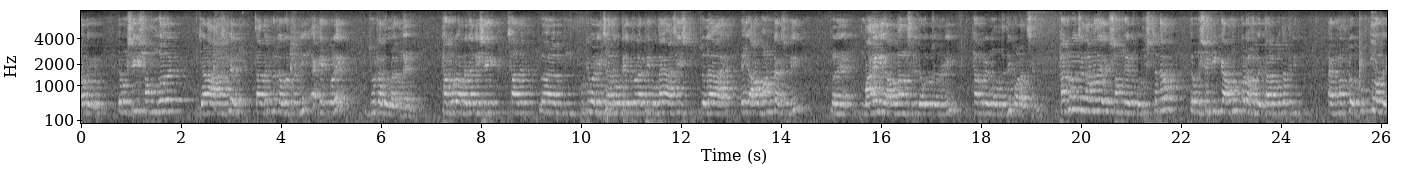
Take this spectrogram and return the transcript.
হবে এবং সেই সংঘ যারা আসবেন, তাদেরকে জগৎজননী এক এক করে জোটাতে লাগলেন। ঠাকুর আমরা জানি সেই ছাদ কুটি বাড়ির ছাদে উঠে, তোরা কে কোথায় আছিস? চলে আয়। এই আহ্বানটা অ্যাকচুয়ালি মানে মায়েরই আহ্বান ছিল জগৎজননী ঠাকুরের মধ্যে দিয়ে করাচ্ছেন ঠাকুর হচ্ছেন আমাদের সঙ্গে প্রতিষ্ঠাতা এবং সেটি কেমন করা হবে তার কথা তিনি একমাত্র হবে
